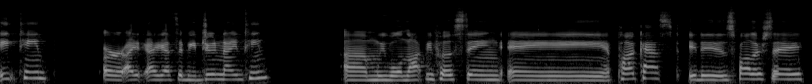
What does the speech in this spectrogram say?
18th, or I, I guess it'd be June 19th. Um, we will not be posting a podcast. It is Father's Day,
